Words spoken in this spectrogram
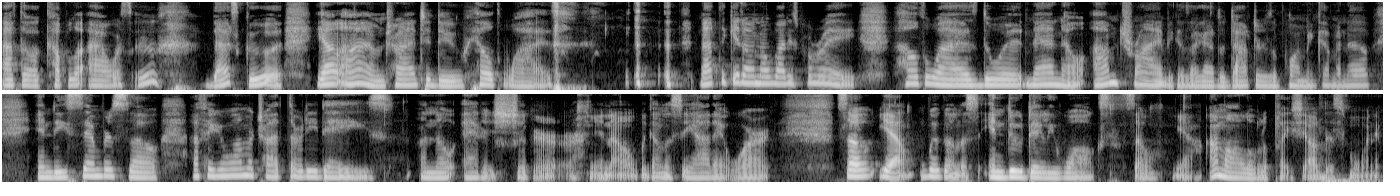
after a couple of hours. Ooh, that's good. Y'all, I am trying to do health wise. Not to get on nobody's parade. Health wise, doing nano. I'm trying because I got a doctor's appointment coming up in December. So I figure, well, I'm going to try 30 days of no added sugar. You know, we're going to see how that works. So yeah, we're gonna and do daily walks. So yeah, I'm all over the place, y'all, this morning.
